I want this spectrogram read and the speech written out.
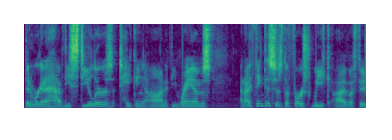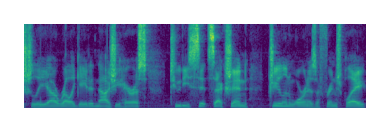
Then we're going to have the Steelers taking on the Rams. And I think this is the first week I've officially uh, relegated Najee Harris to the sit section. Jaylen Warren is a fringe play.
